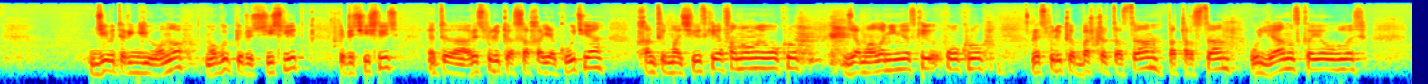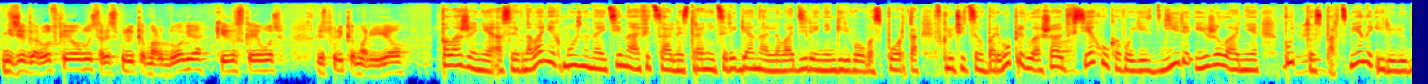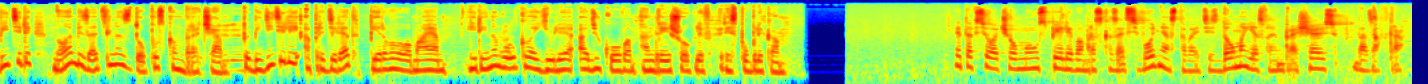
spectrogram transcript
9 регионов, могу перечислить. перечислить. Это Республика Саха-Якутия, Ханты-Мансийский автономный округ, Ямало-Ненецкий округ, Республика Башкортостан, Татарстан, Ульяновская область, Нижегородская область, Республика Мордовия, Киевская область, Республика Мариэл. Положение о соревнованиях можно найти на официальной странице регионального отделения гиревого спорта. Включиться в борьбу приглашают всех, у кого есть гиря и желание, будь то спортсмены или любители, но обязательно с допуском врача. Победителей определят 1 мая. Ирина Волкова, Юлия Адюкова, Андрей Шоклев, Республика. Это все, о чем мы успели вам рассказать сегодня. Оставайтесь дома. Я с вами прощаюсь. До завтра.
